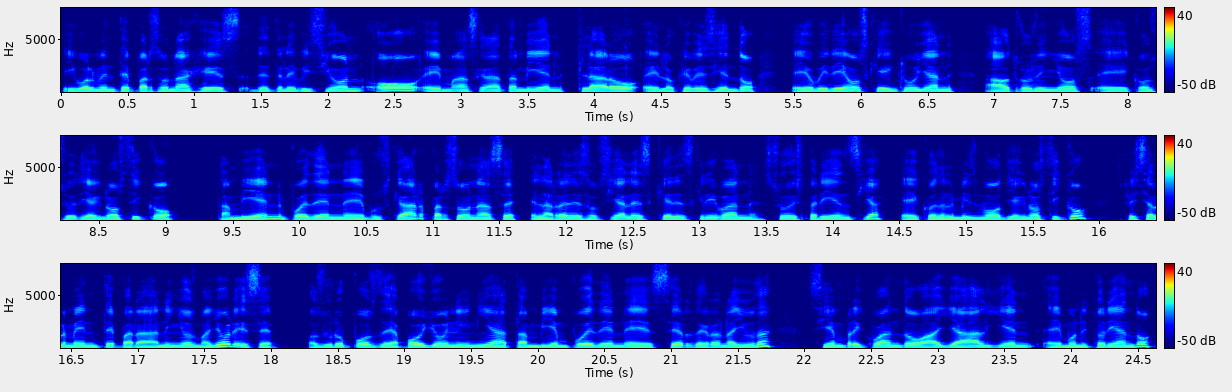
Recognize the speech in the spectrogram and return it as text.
igualmente personajes de televisión o eh, más que también, claro, lo que ven siendo videos que incluyan a otros niños con su diagnóstico. También pueden buscar personas en las redes sociales que describan su experiencia con el mismo diagnóstico, especialmente para niños mayores. Los grupos de apoyo en línea también pueden eh, ser de gran ayuda siempre y cuando haya alguien eh, monitoreando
